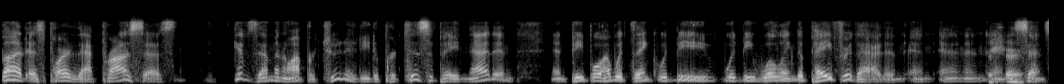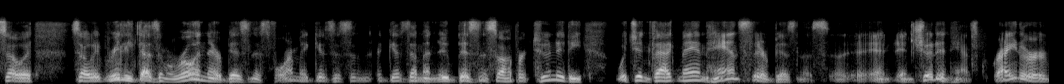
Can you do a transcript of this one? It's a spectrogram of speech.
But as part of that process, gives them an opportunity to participate in that and and people I would think would be would be willing to pay for that and and and, and in sure. a sense. So it so it really doesn't ruin their business for them it gives us an, it gives them a new business opportunity which in fact may enhance their business uh, and, and should enhance right? Or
